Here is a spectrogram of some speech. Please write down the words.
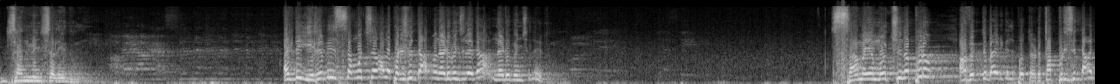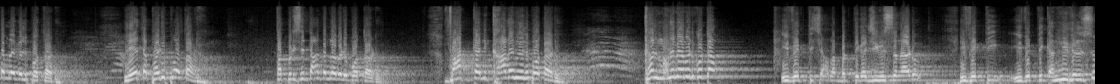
జన్మించలేదు. అంటే ఇరవై సంవత్సరాల పరిశుద్ధాత్మ నడిపించలేదా? నడిపించలేదు. సమయం వచ్చినప్పుడు ఆ వ్యక్తి బయటకు వెళ్ళిపోతాడు. తప్పుడు సిద్ధాంతంలో వెళ్ళిపోతాడు. లేదా పడిపోతాడు. తప్పుడు సిద్ధాంతంలో పడిపోతాడు వాక్యాన్ని కాదని వెళ్ళిపోతాడు. కానీ మనం ఏమనుకుంటాం? ఈ వ్యక్తి చాలా భక్తిగా జీవిస్తున్నాడు. ఈ వ్యక్తి ఈ వ్యక్తికి అన్నీ తెలుసు.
